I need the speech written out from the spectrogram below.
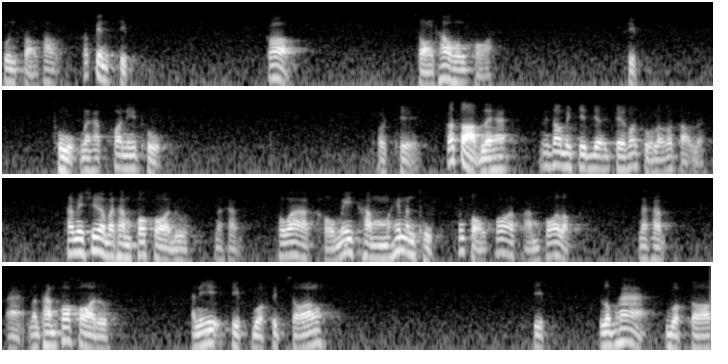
คูณสองเท่าก็เป็นสิบก็สองเท่าของขอสิบถูกนะครับ ข้อนี้ถูก โอเค ก็ตอบเลยฮะ ไม่ต้องไปคิดเยอะเจอข้อถูกเราก็ตอบเลย ถ้าไม่เชื่อมาทำข้อคอดูนะครับ เพราะว่าเขาไม่ทำให้มันถูกทั้งสองข้อสามข้อหรอกนะครับ อ่ามันทำข้อคอดู อันนี้สิบบวกสิบสองสิบลบห้าบวกสอง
